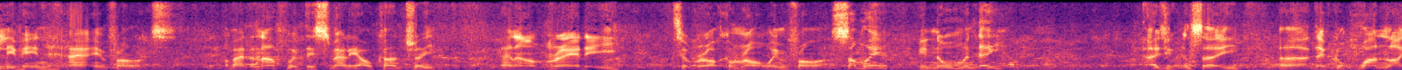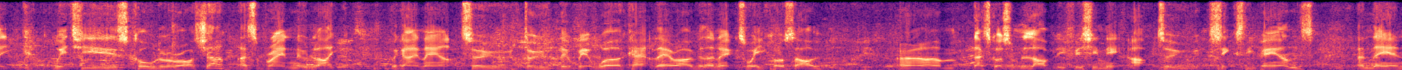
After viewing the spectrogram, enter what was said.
living out in France. I've had enough with this smelly old country, and I'm ready to rock and roll in France. Somewhere in Normandy, as you can see, uh, they've got one lake which is called La Rocha. That's a brand new lake. We're going out to do a little bit of work out there over the next week or so. Um, that's got some lovely fish in it, up to 60 pounds. And then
